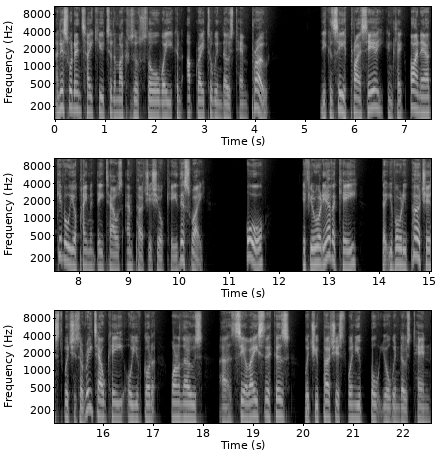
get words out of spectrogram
and this will then take you to the Microsoft Store where you can upgrade to Windows 10 Pro. You can see price here. You can click buy now, give all your payment details and purchase your key this way. Or if you already have a key that you've already purchased, which is a retail key, or you've got one of those uh, COA stickers, which you purchased when you bought your Windows 10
